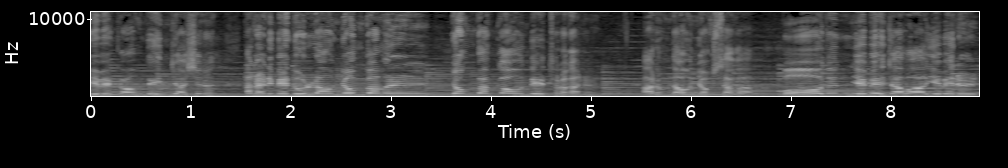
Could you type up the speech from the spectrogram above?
예배 가운데 임재하시는 하나님의 놀라운 영광을 영광 가운데 들어가는 아름다운 역사가 모든 예배자와 예배를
